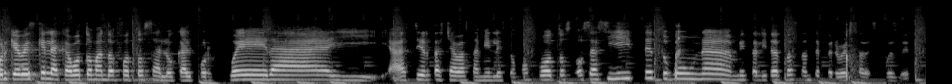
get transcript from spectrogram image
porque ves que le acabó tomando fotos al local por fuera y a ciertas chavas también les tomó fotos. O sea, sí te tuvo una mentalidad bastante perversa después de eso.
